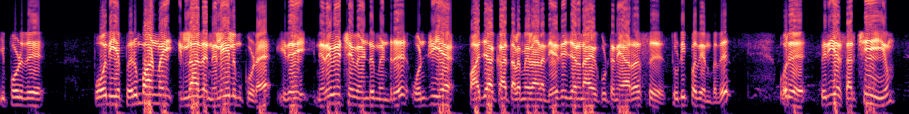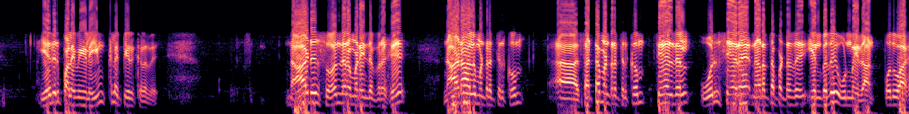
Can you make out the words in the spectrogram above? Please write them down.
இப்பொழுது போதிய பெரும்பான்மை இல்லாத நிலையிலும் கூட இதை நிறைவேற்ற வேண்டும் என்று ஒன்றிய பாஜக தலைமையிலான தேசிய ஜனநாயக கூட்டணி அரசு துடிப்பது என்பது ஒரு பெரிய சர்ச்சையையும் எதிர்ப்பளவைகளையும் கிளப்பியிருக்கிறது. நாடு சுதந்திரமடைந்த பிறகு நாடாளுமன்றத்திற்கும் சட்டமன்றத்திற்கும் தேர்தல் ஒரு சேர நடத்தப்பட்டது என்பது உண்மைதான். பொதுவாக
